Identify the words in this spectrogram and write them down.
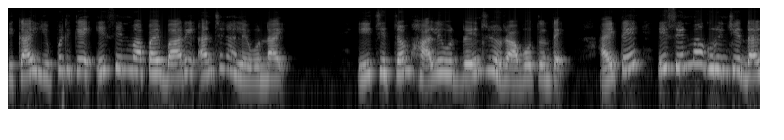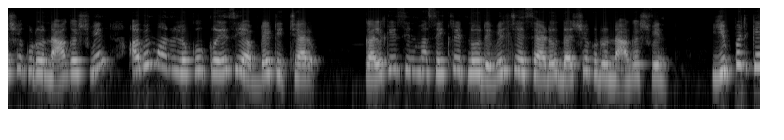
ఇక ఇప్పటికే ఈ సినిమాపై భారీ అంచనాలే ఉన్నాయి. ఈ చిత్రం హాలీవుడ్ రేంజ్లో రాబోతుంది. అయితే ఈ సినిమా గురించి దర్శకుడు నాగశ్విన్ అభిమానులకు క్రేజీ అప్డేట్ ఇచ్చారు. కల్కి సినిమా సీక్రెట్ను రివీల్ చేశాడు దర్శకుడు నాగశ్విన్. ఇప్పటికే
